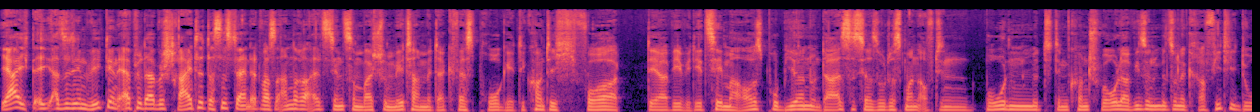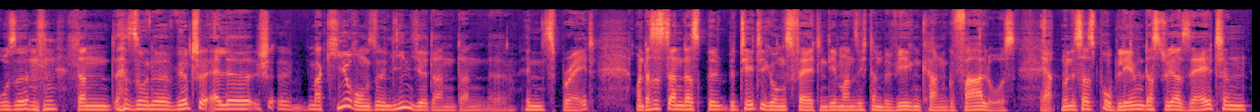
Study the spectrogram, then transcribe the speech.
ja, ich, also den Weg, den Apple da beschreitet, das ist ja ein etwas anderer, als den zum Beispiel Meta mit der Quest Pro geht. Die konnte ich vor der WWDC mal ausprobieren und da ist es ja so, dass man auf den Boden mit dem Controller wie so mit so einer Graffiti-Dose mhm. dann so eine virtuelle äh, Markierung, so eine Linie dann dann äh, hinsprayt und das ist dann das Be Betätigungsfeld, in dem man sich dann bewegen kann, gefahrlos. Ja. Nun ist das Problem, dass du ja selten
